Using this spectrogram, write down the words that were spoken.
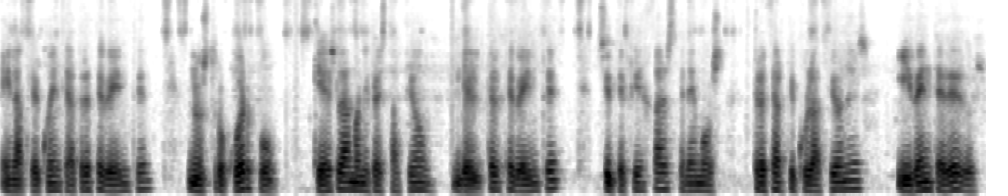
en la frecuencia 1320, nuestro cuerpo, que es la manifestación del 1320, si te fijas, tenemos 13 articulaciones y 20 dedos.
